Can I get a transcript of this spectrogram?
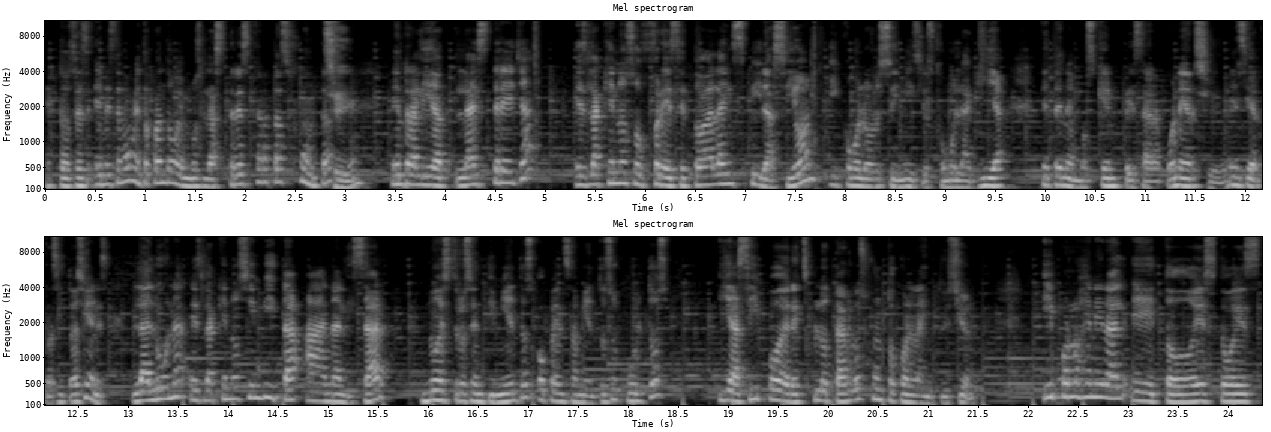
Entonces, en este momento cuando vemos las tres cartas juntas, en realidad la estrella es la que nos ofrece toda la inspiración y como los inicios, como la guía que tenemos que empezar a poner en ciertas situaciones. La luna es la que nos invita a analizar nuestros sentimientos o pensamientos ocultos y así poder explotarlos junto con la intuición. Y por lo general eh, todo esto es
